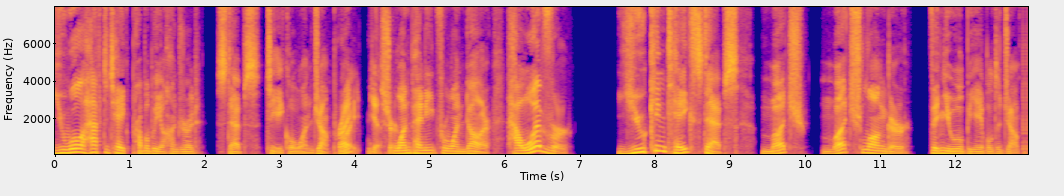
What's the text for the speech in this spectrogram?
You will have to take probably a 100 steps to equal one jump, right? Right. Yeah. Sure. One penny for one dollar. However, you can take steps much, much longer than you will be able to jump.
